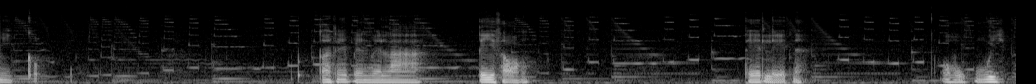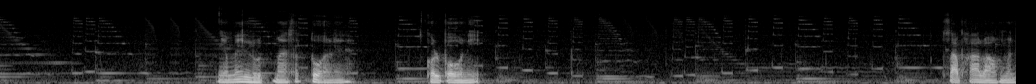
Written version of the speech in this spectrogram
มีกบ ตอนนี้เป็นเวลาตีสอง เทสเลดนะ โอ้โหยังไม่หลุดมาสักตัวเลยนะกลโปนี้ สับคาหลอกมัน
